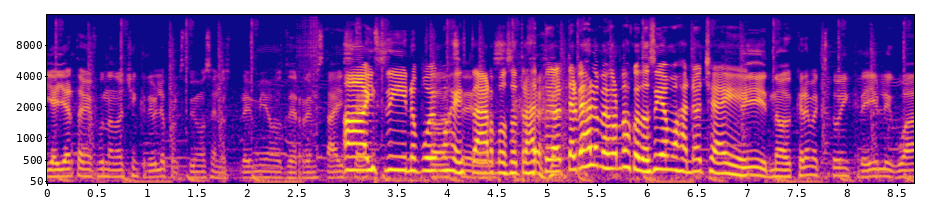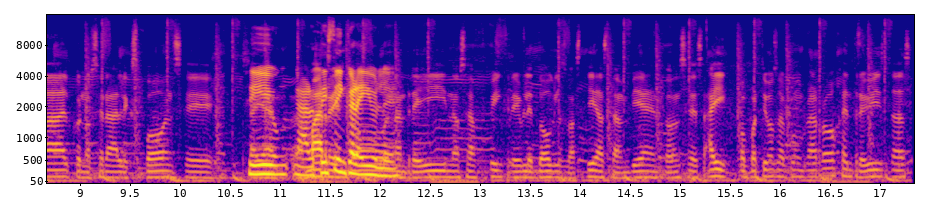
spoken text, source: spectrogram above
Y ayer también fue una noche increíble porque estuvimos en los premios de Remstice. Ay, sí, no podemos Entonces- estar nosotras. Tal, vez a lo mejor nos conocíamos anoche ahí. Sí, no, créeme que estuvo increíble igual, conocer a Alex Ponce. Sí, un artista increíble. Andreín, o sea, fue increíble Douglas Bastías también. Entonces, ahí compartimos alfombra roja, entrevistas,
